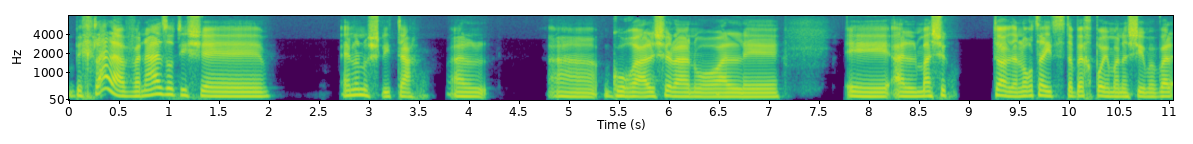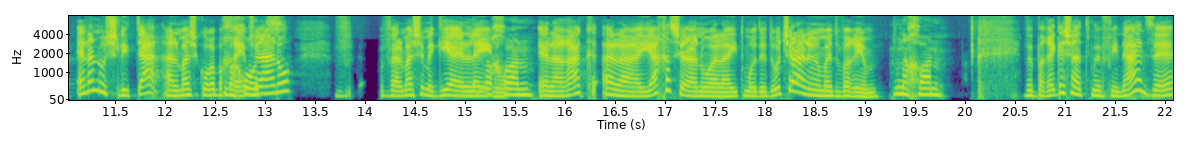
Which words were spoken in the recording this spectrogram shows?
בכלל ההבנה הזאת היא שאין לנו שליטה על הגורל שלנו, או על, אה, על מה ש... טוב, אני לא רוצה להסתבך פה עם אנשים, אבל אין לנו שליטה על מה שקורה בחיים בחוץ. שלנו, ו- ועל מה שמגיע אלינו. נכון. אלא רק על היחס שלנו, על ההתמודדות שלנו עם הדברים. נכון. וברגע שאת מבינה את זה,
